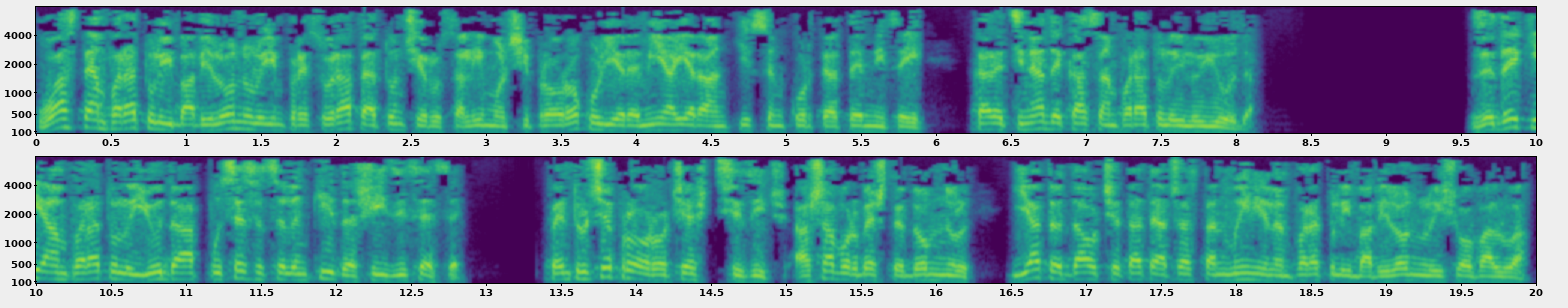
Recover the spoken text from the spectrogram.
Oastea împăratului Babilonului impresura pe atunci Ierusalimul și prorocul Ieremia era închis în curtea temniței, care ținea de casa împăratului lui Iuda. Zedechia împăratului Iuda pusese să-l închidă și îi zisese, Pentru ce prorocești și zici, așa vorbește Domnul, iată dau cetatea aceasta în mâinile împăratului Babilonului și o va lua.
